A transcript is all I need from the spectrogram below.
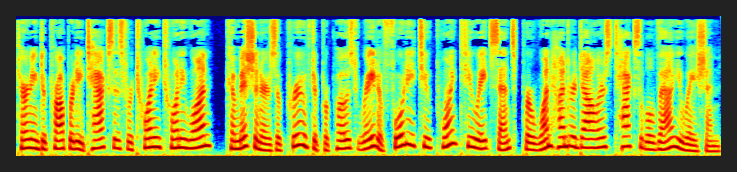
Turning to property taxes for 2021, commissioners approved a proposed rate of 42.28 cents per $100 taxable valuation.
